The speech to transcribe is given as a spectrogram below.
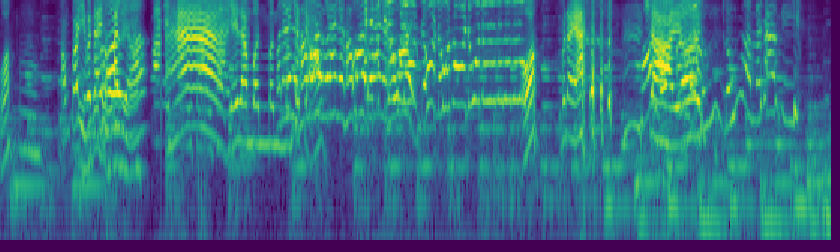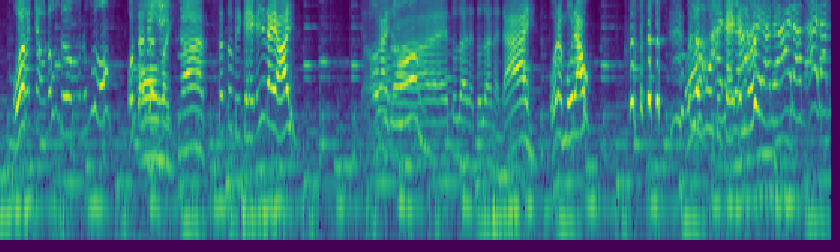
Ừ. không có gì bên đây hết. à vậy là mình mình mình phải không chọn. ở đây là không ơi ở đây là Đúng không rồi, ơi đúng rồi, đúng rồi, đúng rồi, đúng rồi, đúng rồi, đúng rồi. ủa bên này à trời ơi. Đúng, đúng rồi mà sao kỳ? Ủa? Chọn đúng đường, đúng luôn. ủa sao oh sao my god. sao tôi bị kẹt ở dưới đây rồi? Trời ok ơi, rồi tôi lên này tôi lên này. Đây. Ủa là mua đâu? Ủa, lên mua ai cây kẹt ở dưới ai đặt ai đặt ai đặt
